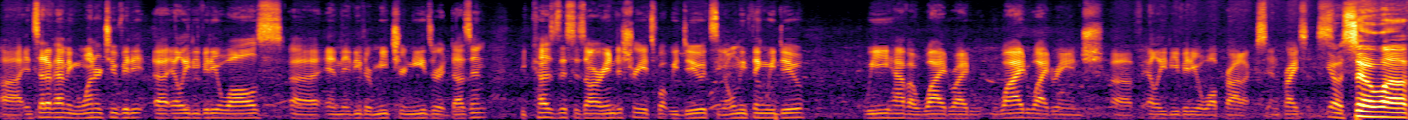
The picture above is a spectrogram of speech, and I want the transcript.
uh, instead of having one or two video, uh, LED video walls uh, and it either meets your needs or it doesn't, because this is our industry, it's what we do, it's the only thing we do, we have a wide, wide, wide, wide range of LED video wall products and prices. Yo, so, uh,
